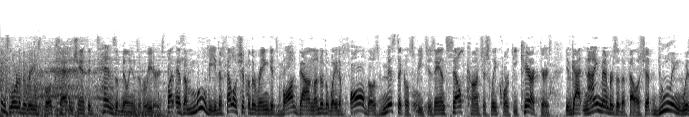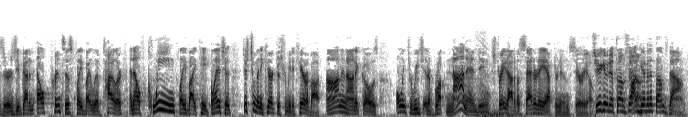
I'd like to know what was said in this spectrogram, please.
Tolkien's Lord of the Rings books have enchanted tens of millions of readers. But as a movie, The Fellowship of the Ring gets bogged down under the weight of all those mystical speeches and self-consciously quirky characters. You've got nine members of the Fellowship, dueling wizards. You've got an elf princess played by Liv Tyler, an elf queen played by Cate Blanchett. Just too many characters for me to care about. On and on it goes, only to reach an abrupt non-ending straight out of a Saturday afternoon serial. So you're giving it a thumbs down? I'm giving it a thumbs down.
